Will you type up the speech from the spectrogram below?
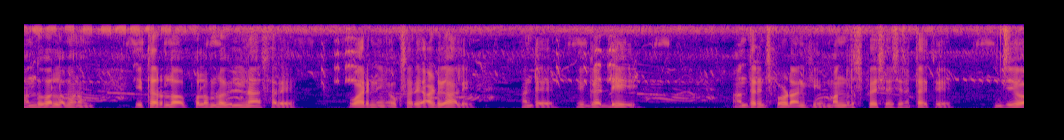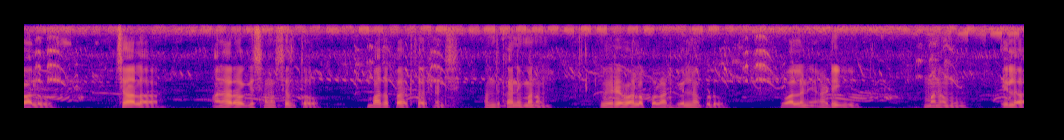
అందువల్ల మనం ఇతరుల పొలంలో వెళ్ళినా సరే వారిని ఒకసారి అడగాలి. అంటే ఈ గడ్డి అంతరించిపోవడానికి మందులు స్ప్రే చేసినట్లయితే జీవాలు చాలా అనారోగ్య సమస్యలతో బాధపడతాయి ఫ్రెండ్స్. అందుకని మనం వేరే వాళ్ళ పొలానికి వెళ్ళినప్పుడు వాళ్ళని అడిగి మనము ఇలా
